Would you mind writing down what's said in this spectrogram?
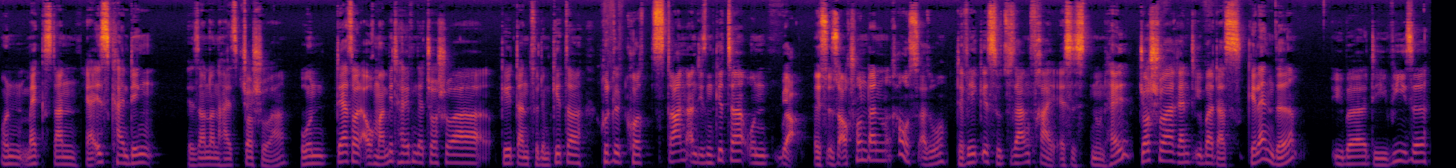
Und Max dann, er ist kein Ding, sondern heißt Joshua. Und der soll auch mal mithelfen, der Joshua geht dann zu dem Gitter, rüttelt kurz dran an diesem Gitter und ja, es ist auch schon dann raus. Also der Weg ist sozusagen frei. Es ist nun hell. Joshua rennt über das Gelände, über die Wiese.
